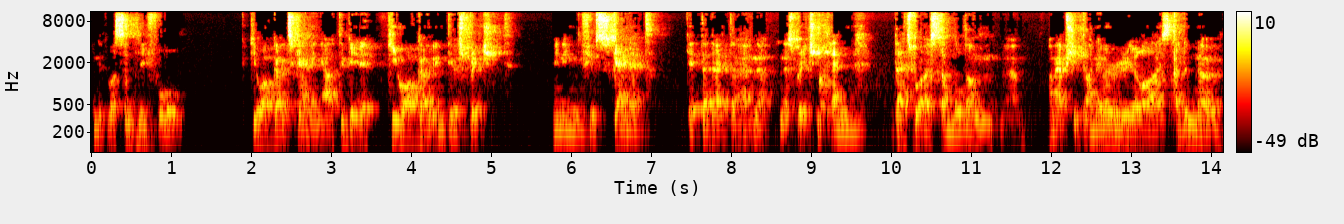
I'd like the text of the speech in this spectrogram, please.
and it was simply for QR code scanning, how to get a QR code into a spreadsheet. Meaning if you scan it, get the data in a, in a spreadsheet. And that's where I stumbled on, um, on AppSheet. I never realized, I didn't know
